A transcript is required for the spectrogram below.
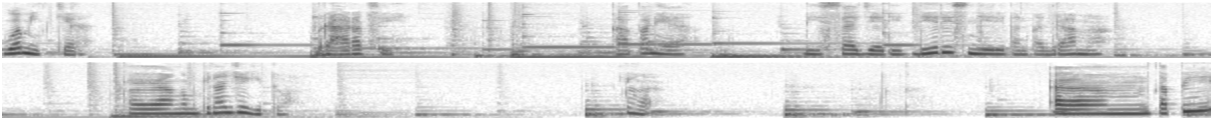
Gue mikir, berharap sih, kapan ya bisa jadi diri sendiri tanpa drama. Kayak nggak mungkin aja gitu. Iya nggak? Um, tapi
